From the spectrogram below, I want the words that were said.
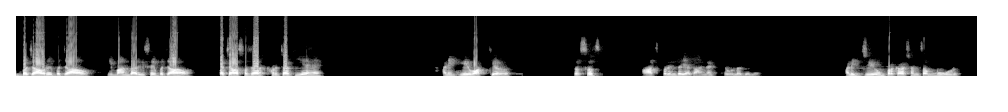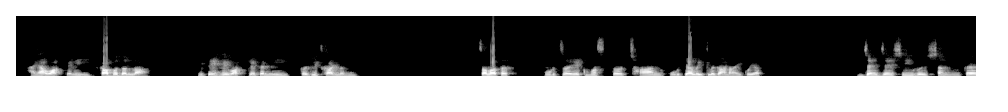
बजाव रे बजाव इमानदारी से बजाव पचास हजार खर्चा किए है. आणि हे वाक्य तसंच आजपर्यंत या गाण्यात ठेवलं गेलं. आणि जे ओम प्रकाशांचा मूड ह्या वाक्याने इतका बदलला की ते हे वाक्य त्यांनी कधीच काढलं नाही. चला तर पुढचं एक मस्त छान उडत्या लईतलं गाणं ऐकूयात. जय जय शिव शंकर.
